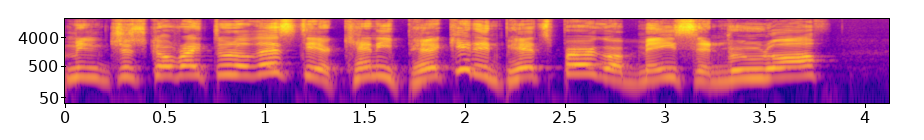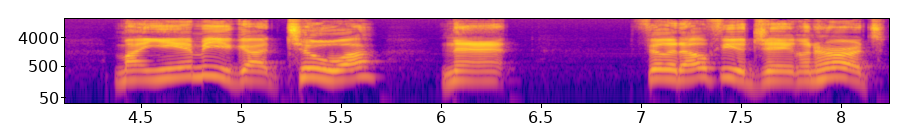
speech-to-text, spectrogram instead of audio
I mean, just go right through the list here. Kenny Pickett in Pittsburgh or Mason Rudolph. Miami, you got Tua. Nah. Philadelphia, Jalen Hurts.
